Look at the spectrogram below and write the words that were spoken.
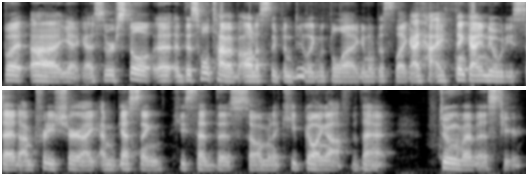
But uh, yeah, guys, we're still uh, this whole time. I've honestly been dealing with the lag, and I'm just like, I, I think I knew what he said. I'm pretty sure. I, I'm guessing he said this, so I'm gonna keep going off of that. Doing my best here.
